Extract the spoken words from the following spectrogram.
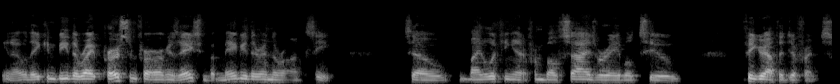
you know they can be the right person for our organization but maybe they're in the wrong seat so by looking at it from both sides we're able to figure out the difference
